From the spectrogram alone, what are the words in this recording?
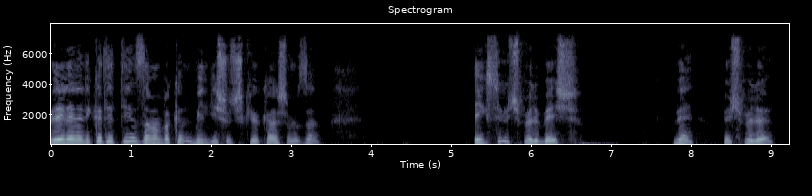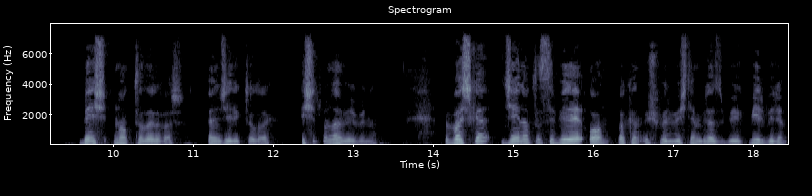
Verilerine dikkat ettiğin zaman bakın bilgi şu çıkıyor karşımıza. Eksi 3 bölü 5 ve 3 bölü 5 noktaları var. Öncelikli olarak. Eşit bunlar birbirine. Başka C noktası 1'e 10. Bakın 3 bölü 5'ten biraz büyük bir birim.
